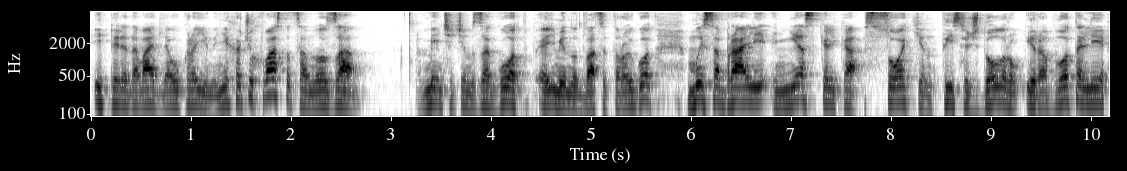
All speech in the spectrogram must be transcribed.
и передавать для Украины. Не хочу хвастаться, но за меньше чем за год, э, именно 22 год, мы собрали несколько сотен тысяч долларов и работали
